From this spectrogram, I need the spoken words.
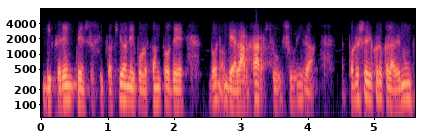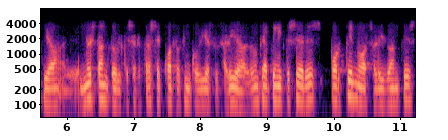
diferente en su situación y por lo tanto de, bueno, de alargar su, su vida. Por eso yo creo que la denuncia eh, no es tanto el que se retrase cuatro o cinco días su salida. La denuncia tiene que ser es por qué no ha salido antes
